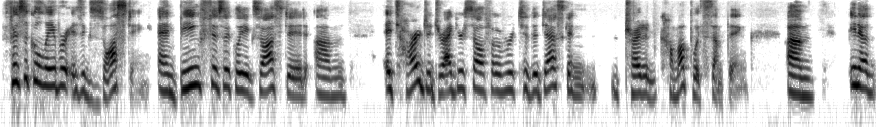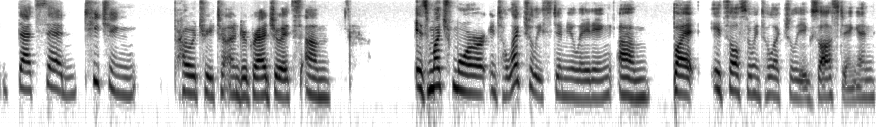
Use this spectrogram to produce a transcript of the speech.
physical labor is exhausting. And being physically exhausted, um, it's hard to drag yourself over to the desk and try to come up with something. Um, you know, that said, teaching poetry to undergraduates um, is much more intellectually stimulating, um, but it's also intellectually exhausting. And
